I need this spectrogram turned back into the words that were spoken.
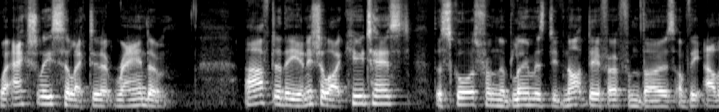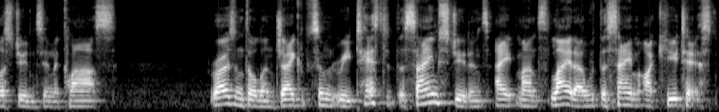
were actually selected at random. After the initial IQ test, the scores from the bloomers did not differ from those of the other students in the class. Rosenthal and Jacobson retested the same students eight months later with the same IQ test.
